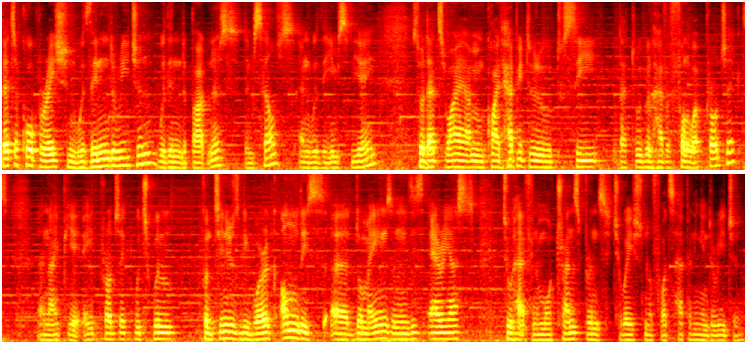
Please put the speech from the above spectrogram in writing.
better cooperation within the region, within the partners themselves and with the EMCDDA. So that's why I'm quite happy to, to see that we will have a follow-up project, an IPA8 project, which will continuously work on these uh, domains and in these areas to have a more transparent situation of what's happening in the region.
